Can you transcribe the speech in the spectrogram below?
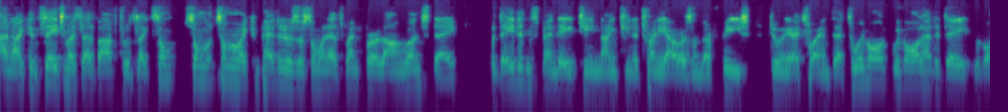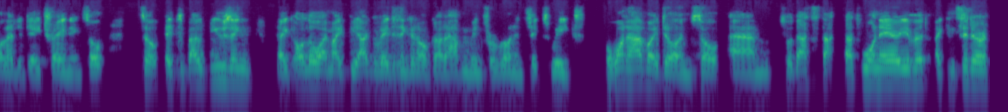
and I can say to myself afterwards, like some some some of my competitors or someone else went for a long run today, but they didn't spend 18, 19, or 20 hours on their feet doing X, Y, and Z. So we've all we've all had a day we've all had a day training. So so it's about using like although I might be aggravated thinking, oh God, I haven't been for a run in six weeks. But what have I done? So um so that's that that's one area of it. I consider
